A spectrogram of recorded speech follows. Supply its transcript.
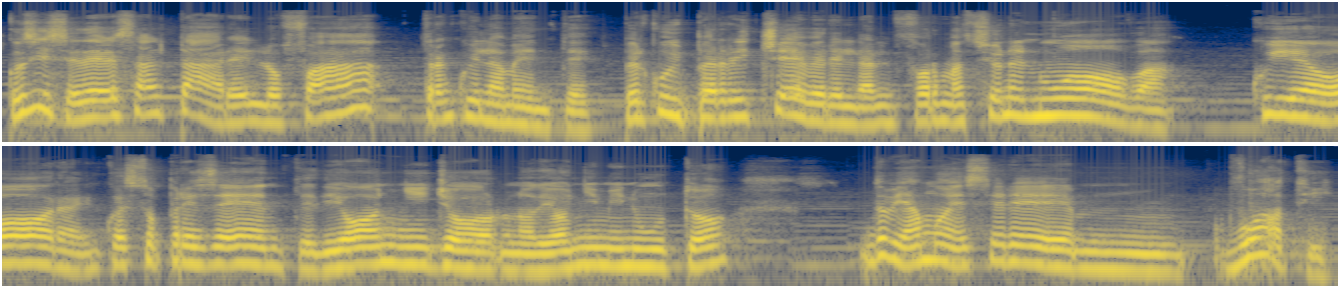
così se deve saltare lo fa tranquillamente. Per cui per ricevere l'informazione nuova qui e ora, in questo presente di ogni giorno, di ogni minuto, dobbiamo essere mh, mm, vuoti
